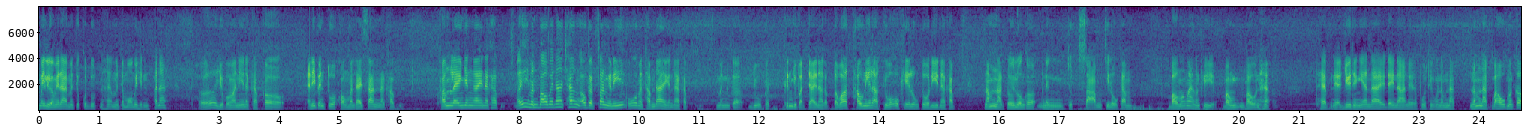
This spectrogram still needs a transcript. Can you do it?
ไม่เหลือไม่ได้มันจะกุดดุดนะฮะมันจะมองไม่เห็นพะนะเอออยู่ประมาณนี้นะครับ ก็อันนี้เป็นตัวของบันไดสั้นนะครับความแรงยังไงนะครับเอ้ยมันเบาไปนะช่างเอาแบบสั้นกว่านี้โอ้มันทำได้กันนะครับ มันก็อยู่ก็ขึ้นอยู่ปัจจัยนะครับ แต่ว่าเท่านี้แหละถือว่าโอเคลงตัวดีนะครับ น้ำหนักโดยรวมก็หนึ่งจุดสามกิโลกรัมเบามากๆคุณพี่เบาเบานะฮะแทบเนี่ยยืนอย่างเงี้ยได้ได้นานเลยแหละพูดถึงว่าน้ำหนัก น้ำหนักเบามันก็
